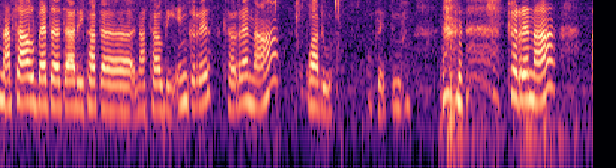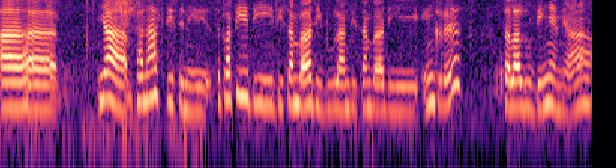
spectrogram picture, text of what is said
Natal beda daripada Natal di Inggris karena waduh, apa itu? karena uh, ya panas di sini. Seperti di Desember, di bulan Desember di Inggris, selalu dingin ya.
